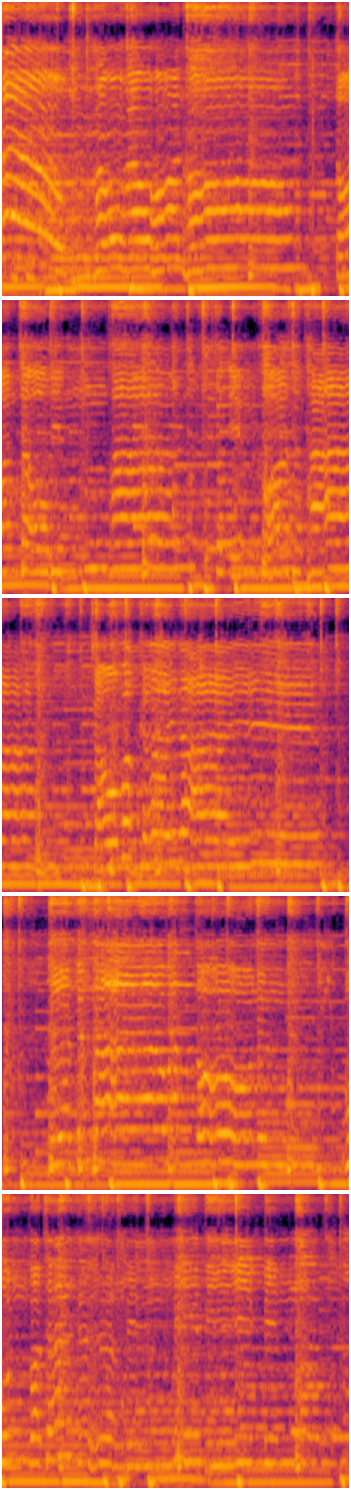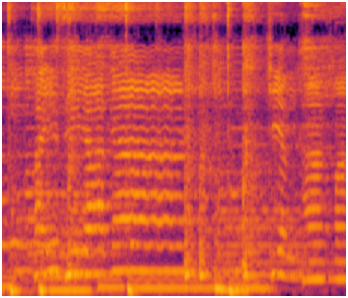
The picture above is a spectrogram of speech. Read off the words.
อ้าวเฮาเฮา สิอยากงานเคียงข้างมา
